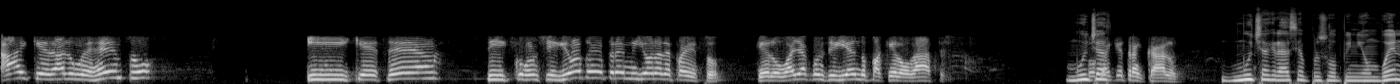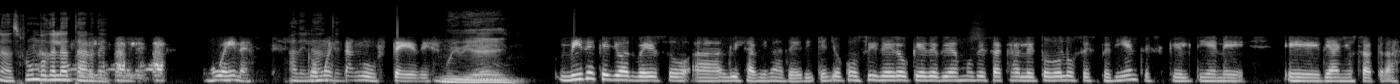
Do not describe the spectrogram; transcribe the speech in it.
Hay que darle un ejemplo y que sea, si consiguió dos o tres millones de pesos, que lo vaya consiguiendo para que lo gaste. Porque Muchas, hay que trancarlo. muchas gracias por su opinión. Buenas, rumbo de la tarde. Buenas. Adelante. ¿Cómo están ustedes? Muy bien. Mire que yo adverso a Luis Abinader y que yo considero que debíamos de sacarle todos los expedientes que él tiene eh, de años atrás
